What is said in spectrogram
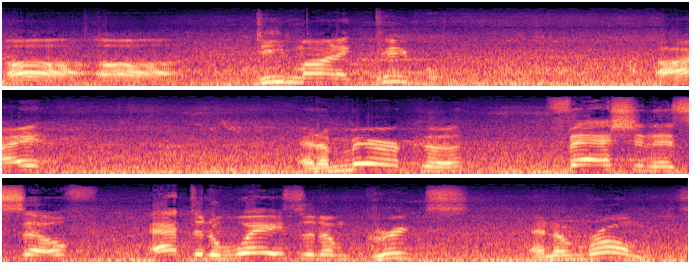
uh, uh, demonic people. Alright? And America fashioned itself after the ways of them Greeks and them Romans.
